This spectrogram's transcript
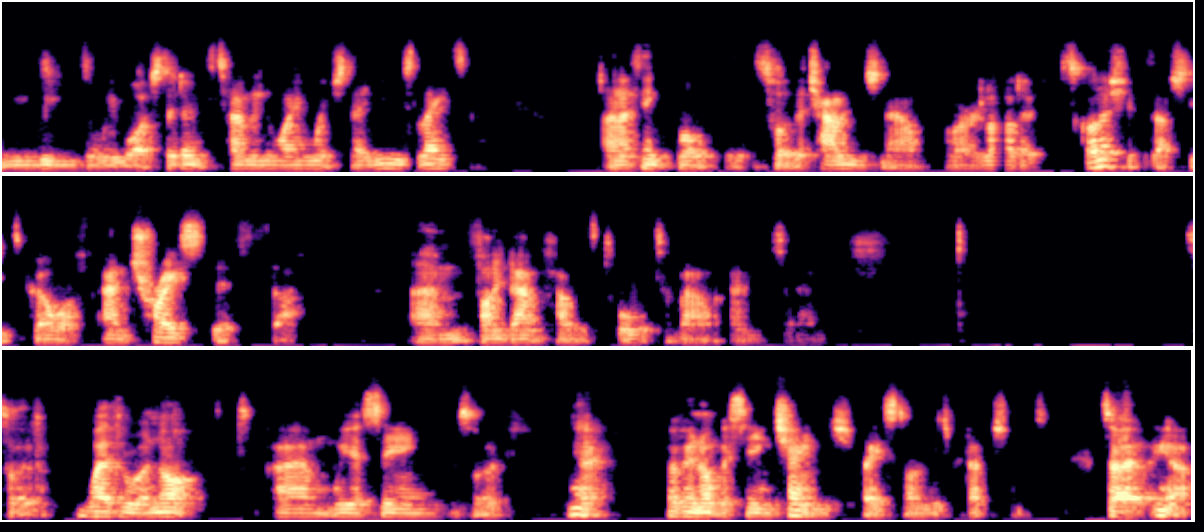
we read or we watch, they don't determine the way in which they're used later. And I think what sort of the challenge now for a lot of scholarship is actually to go off and trace this stuff, um, find out how it's talked about, and um, sort of whether or not um, we are seeing sort of, you know, whether or not we're seeing change based on these productions. So, you know,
